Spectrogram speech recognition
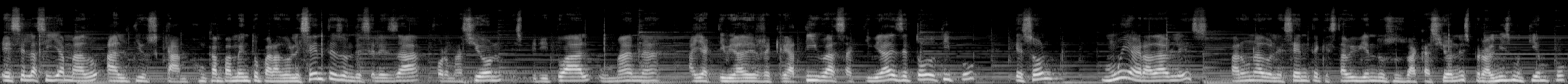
es el así llamado Altius Camp, un campamento para adolescentes donde se les da formación espiritual, humana, hay actividades recreativas, actividades de todo tipo que son muy agradables para un adolescente que está viviendo sus vacaciones, pero al mismo tiempo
